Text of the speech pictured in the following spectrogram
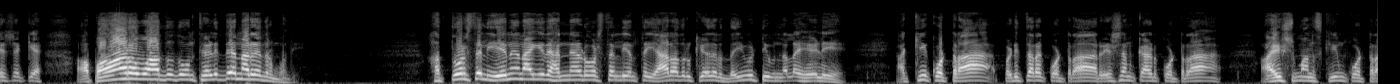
ದೇಶಕ್ಕೆ ಅಪಾರವಾದುದು ಅಂತ ಹೇಳಿದ್ದೇ ನರೇಂದ್ರ ಮೋದಿ. ಹತ್ತು ವರ್ಷದಲ್ಲಿ ಏನೇನಾಗಿದೆ, ಹನ್ನೆರಡು ವರ್ಷದಲ್ಲಿ ಅಂತ ಯಾರಾದರೂ ಕೇಳಿದ್ರೆ ದಯವಿಟ್ಟು ಇವನ್ನೆಲ್ಲ ಹೇಳಿ. ಅಕ್ಕಿ ಕೊಟ್ರ, ಪಡಿತರ ಕೊಟ್ರ, ರೇಷನ್ ಕಾರ್ಡ್ ಕೊಟ್ರ, ಆಯುಷ್ಮಾನ್ ಸ್ಕೀಮ್ ಕೊಟ್ರ,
